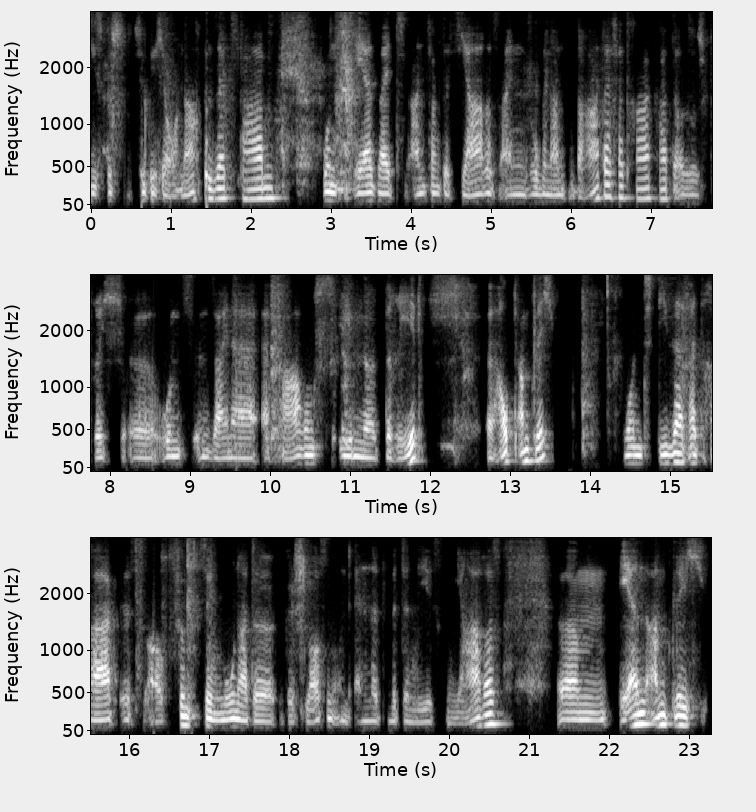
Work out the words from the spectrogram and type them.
diesbezüglich auch nachbesetzt haben und er seit Anfang des Jahres einen sogenannten Beratervertrag hat, also sprich äh, uns in seiner Erfahrungsebene berät, äh, hauptamtlich. Und dieser Vertrag ist auf 15 Monate geschlossen und endet Mitte nächsten Jahres. Ähm, ehrenamtlich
